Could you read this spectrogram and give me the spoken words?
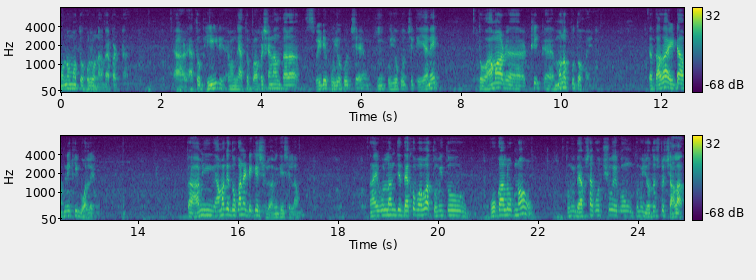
মনোমতো হলো না ব্যাপারটা। আর এত ভিড় এবং এত প্রফেশনাল তারা স্পিডে পুজো করছে, কী পুজো করছে কে জানে, তো আমার ঠিক মনঃপুত হয়নি। তা দাদা, এটা আপনি কি বলেন? তা আমি, আমাকে দোকানে ডেকেছিল, আমি গেছিলাম। তাই বললাম যে, দেখো বাবা, তুমি তো বোকা লোক নও, তুমি ব্যবসা করছ এবং তুমি যথেষ্ট চালাক।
